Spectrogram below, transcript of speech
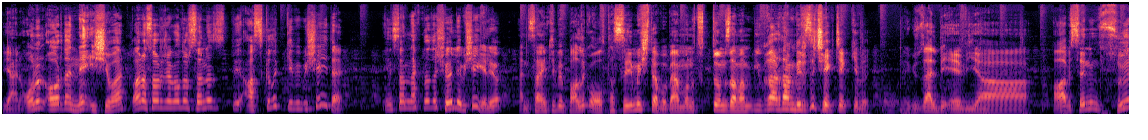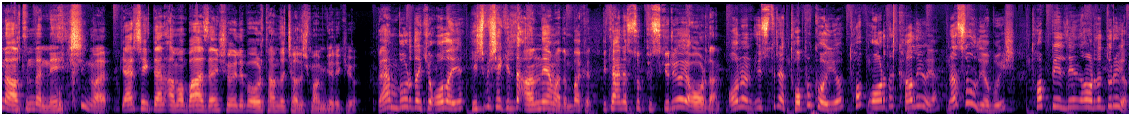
Yani onun orada ne işi var? Bana soracak olursanız bir askılık gibi bir şey de. İnsanın aklına da şöyle bir şey geliyor. Hani sanki bir balık oltasıymış da bu. Ben bunu tuttuğum zaman yukarıdan birisi çekecek gibi. Oo ne güzel bir ev ya. Abi senin suyun altında ne işin var? Gerçekten ama bazen şöyle bir ortamda çalışmam gerekiyor. Ben buradaki olayı hiçbir şekilde anlayamadım. Bakın bir tane su püskürüyor ya oradan. Onun üstüne topu koyuyor. Top orada kalıyor ya. Nasıl oluyor bu iş? Top bildiğin orada duruyor.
